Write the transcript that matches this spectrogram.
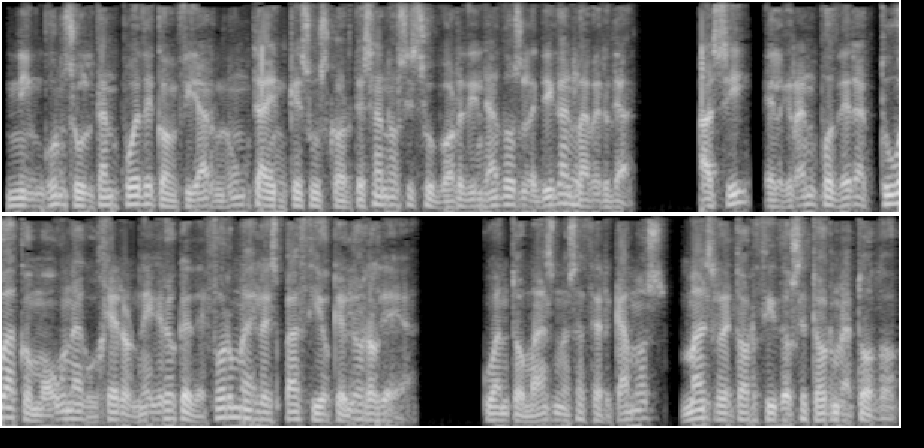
Ningún sultán puede confiar nunca en que sus cortesanos y subordinados le digan la verdad. Así, el gran poder actúa como un agujero negro que deforma el espacio que lo rodea. Cuanto más nos acercamos, más retorcido se torna todo.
